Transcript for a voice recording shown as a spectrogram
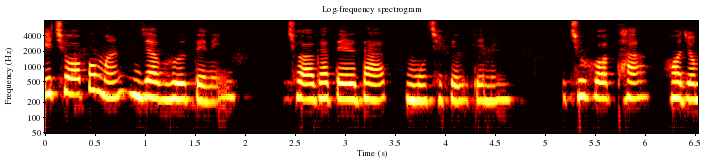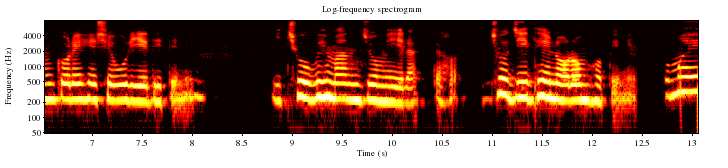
কিছু অপমান যা ভুলতে নেই, কিছু আঘাতের দাগ মুছে ফেলতে নেই, কিছু কথা হজম করে হেসে উড়িয়ে দিতে নেই, কিছু অভিমান জমিয়ে রাখতে হয়, কিছু জিধে নরম হতে নেই। সময়ে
